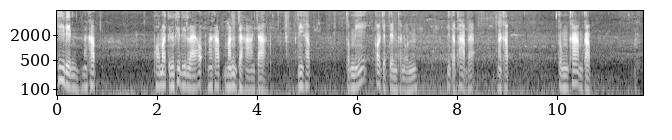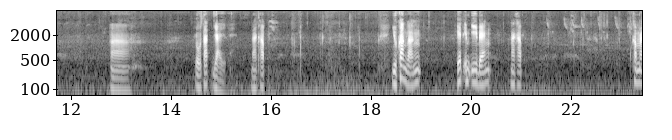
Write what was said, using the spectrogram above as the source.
ที่ดินนะครับ พอมาถึงที่ดินแล้วนะครับ มันจะห่างจากนี่ครับ ตรงนี้ก็จะเป็นถนนมิตรภาพแล้วนะครับ ตรงข้ามกับโลตัสใหญ่นะครับ อยู่ข้างหลัง SME Bank นะครับข้างใน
